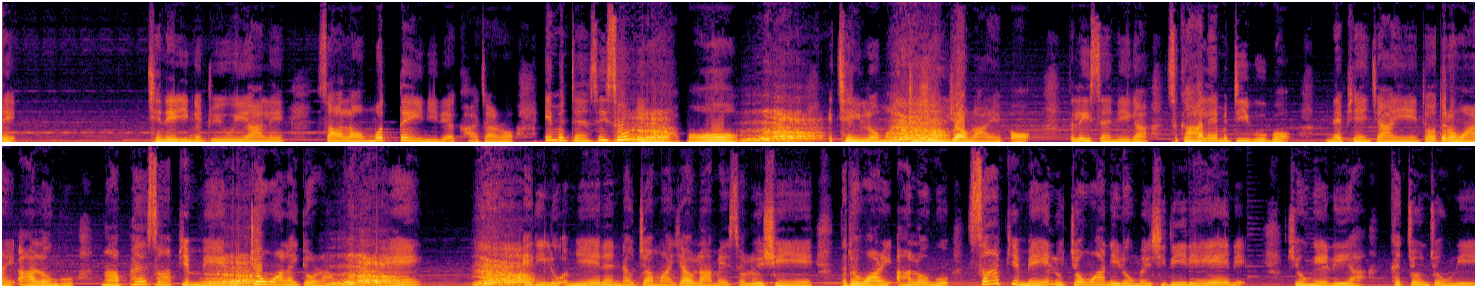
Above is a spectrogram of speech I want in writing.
တဲ့ချင်းနေကြီးငတွေဝေရလဲစာလောင်မွတ်သိမ့်နေတဲ့အခါကျတော့အင်မတန်စိတ်ဆိုးနေတော့တာပေါ့အချိန်လုံးမှဒီယုံရောက်လာတယ်ပေါ့တလိษံတွေကစကားလည်းမတီးဘူးပေါ့မနေ့ပြန်ကြရင်တောတော်ဝါတွေအားလုံးကိုငါဖမ်းစားပစ်မယ်လို့ကြုံဝလိုက်တော့တာပေါ့လေ အဲ့ဒီလိုအမြဲတမ်းနောက်ကျမှရောက်လာမယ်ဆိုလို့ရှိရင်တတဝါတွေအားလုံးကိုစားပစ်မယ်လို့ကြုံဝါနေတော့မှရှိသေးတယ်တဲ့ရုံငယ်လေးကခက်ကြုံကြုံလေး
